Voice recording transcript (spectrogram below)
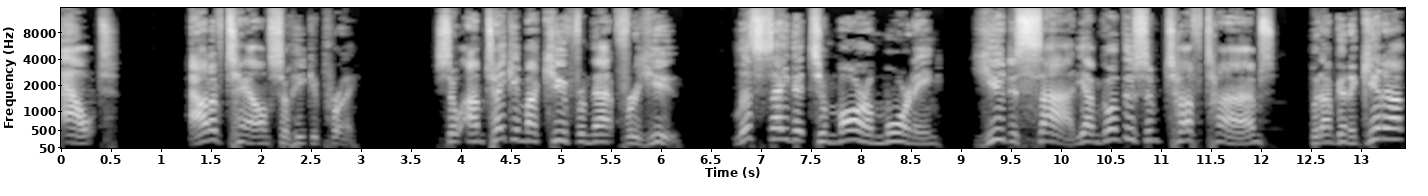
out, out of town so he could pray. So I'm taking my cue from that for you. Let's say that tomorrow morning you decide, yeah, I'm going through some tough times, but I'm going to get up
